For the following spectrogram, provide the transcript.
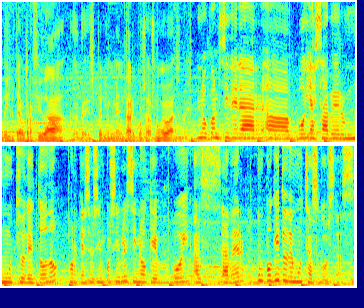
de irte a otra ciudad, de experimentar cosas nuevas. No considerar uh, voy a saber mucho de todo, porque eso es imposible, sino que voy a saber un poquito de muchas cosas.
